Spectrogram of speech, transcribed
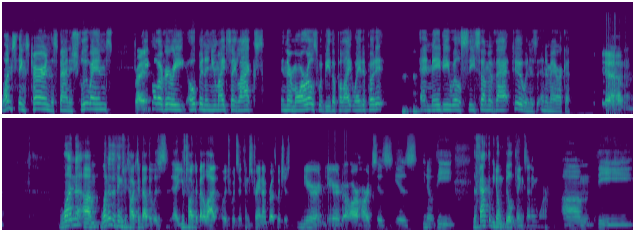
once things turn, the Spanish flu ends. Right. People are very open and you might say lax in their morals, would be the polite way to put it. and maybe we'll see some of that too in, in America. Yeah. One um, one of the things we talked about that was uh, you've talked about a lot, which was a constraint on growth, which is near and dear to our hearts, is is you know the the fact that we don't build things anymore. Um, the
